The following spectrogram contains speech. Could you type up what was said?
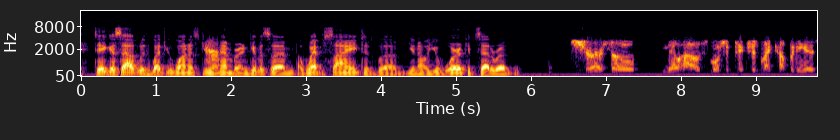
Take us out with what you want us to Sure. remember and give us a, a website of uh, you know your work, etc. Sure. So Millhouse Motion Pictures, my company is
